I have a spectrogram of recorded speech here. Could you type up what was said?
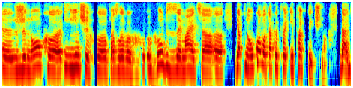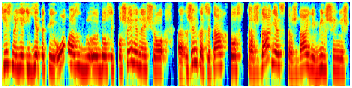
е, жінок і інших вразливих груп займається як науково, так і і практично. Да, дійсно є і є такий образ досить поширений, що жінка це та, хто страждає, страждає більше ніж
